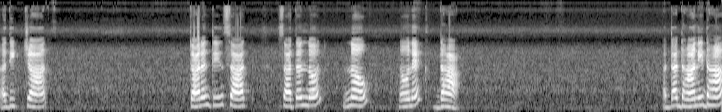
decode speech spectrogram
अधिक चार. चार तीन सात. सात दोन नऊ. नऊ एक दहा. आता दहा आणि दहा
